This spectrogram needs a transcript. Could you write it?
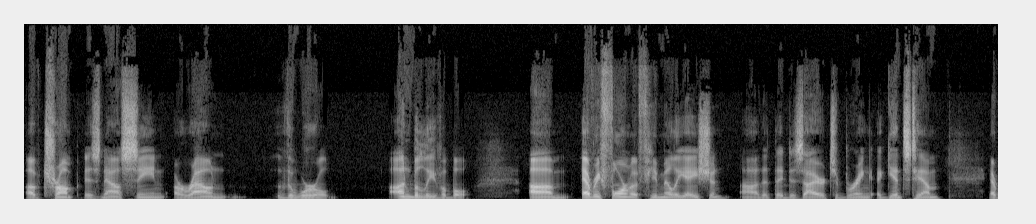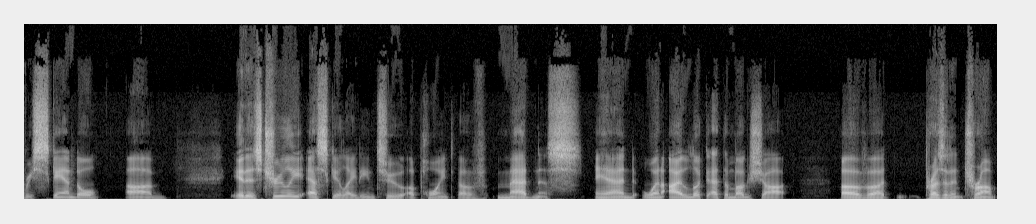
of Trump is now seen around the world. Unbelievable. Um, every form of humiliation uh, that they desire to bring against him, every scandal, um, it is truly escalating to a point of madness. And when I looked at the mugshot of uh, President Trump,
